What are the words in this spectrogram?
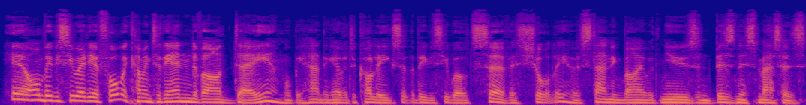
Here on BBC Radio 4, we're coming to the end of our day and we'll be handing over to colleagues at the BBC World Service shortly who are standing by with news and business matters.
